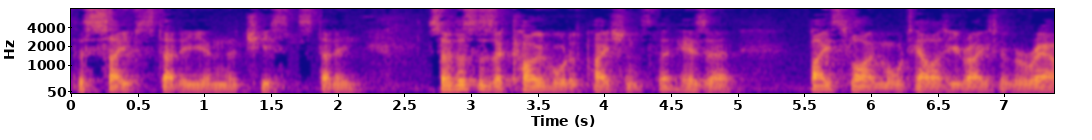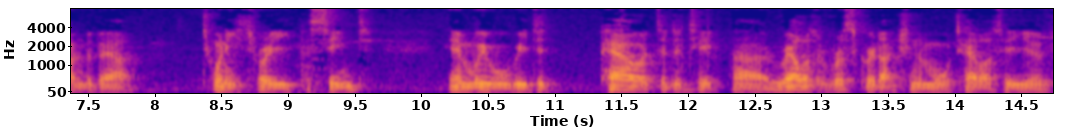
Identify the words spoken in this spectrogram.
the SAFE study and the CHEST study. So this is a cohort of patients that has a baseline mortality rate of around about 23%, and we will be de- powered to detect uh, relative risk reduction in mortality of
